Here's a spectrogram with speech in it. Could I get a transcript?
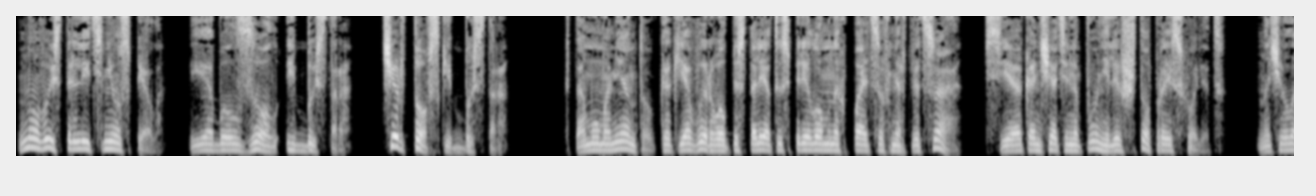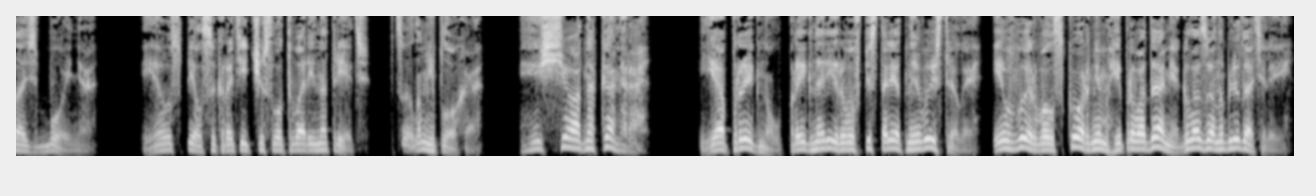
но выстрелить не успел. Я был зол и быстр. Чертовски быстр. К тому моменту, как я вырвал пистолет из переломанных пальцев мертвеца, все окончательно поняли, что происходит. Началась бойня. Я успел сократить число тварей на треть. В целом неплохо. «Еще одна камера!» Я прыгнул, проигнорировав пистолетные выстрелы, и вырвал с корнем и проводами глаза наблюдателей,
